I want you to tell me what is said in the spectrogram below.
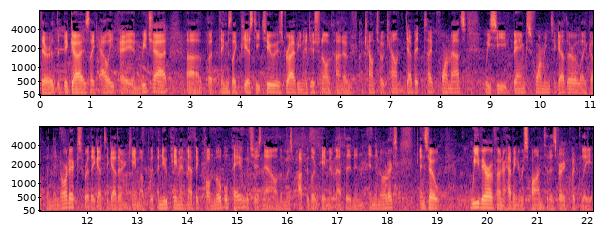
There are the big guys like Alipay and WeChat, uh, but things like PSD2 is driving additional kind of account to account debit type formats. We see banks forming together, like up in the Nordics, where they got together and came up with a new payment method called Mobile Pay, which is now the most popular payment method in, in the Nordics. And so we Verifone are having to respond to this very quickly.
